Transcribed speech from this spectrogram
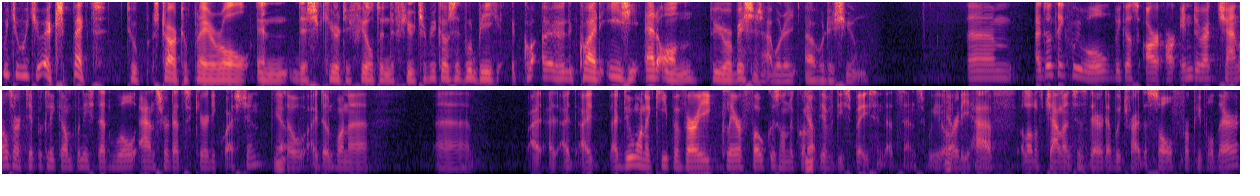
Would you would you expect to start to play a role in the security field in the future? Because it would be a, qu- a quite easy add-on to your business, I would I would assume. Um, I don't think we will because our, our indirect channels are typically companies that will answer that security question. Yeah. So I don't want to. Uh, I, I, I, I do want to keep a very clear focus on the connectivity space in that sense. We already have a lot of challenges there that we try to solve for people there.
